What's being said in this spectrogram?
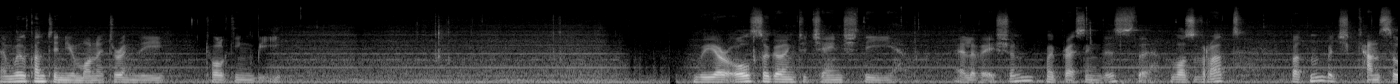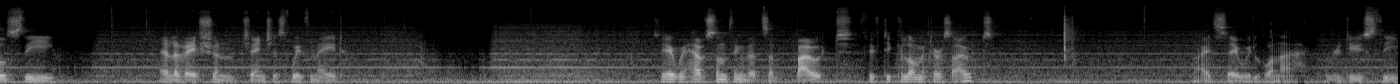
And we'll continue monitoring the Tall King B. We are also going to change the elevation by pressing this, the Vosvrat button, which cancels the elevation changes we've made. So here we have something that's about 50 kilometers out. I'd say we'll want to reduce the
